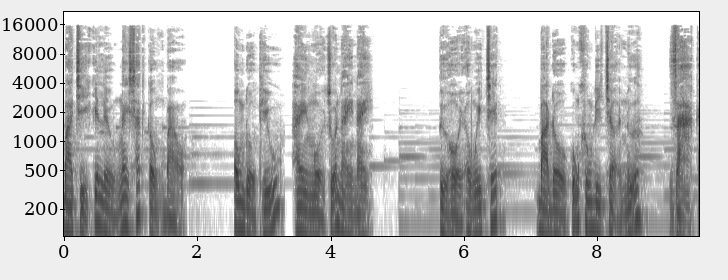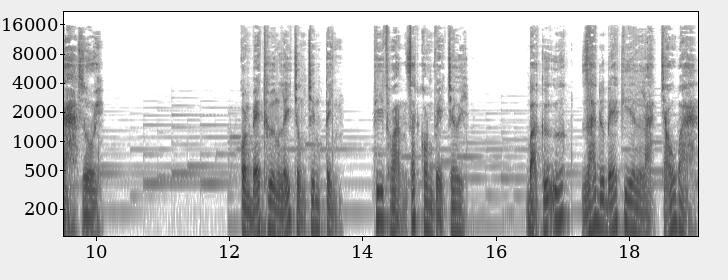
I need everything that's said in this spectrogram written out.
bà chỉ cái lều ngay sát cổng bảo, ông đồ thiếu hay ngồi chỗ này này. Từ hồi ông ấy chết, bà đồ cũng không đi chợ nữa, già cả rồi. Con bé thương lấy chồng trên tỉnh, thi thoảng dắt con về chơi. Bà cứ ước giá đứa bé kia là cháu bà.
